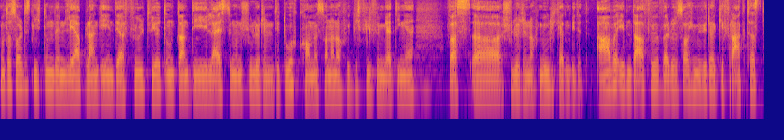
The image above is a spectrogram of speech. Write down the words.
Und da sollte es nicht um den Lehrplan gehen, der erfüllt wird und dann die Leistungen Schülerinnen, die durchkommen, sondern auch wirklich viel, viel mehr Dinge, was äh, Schülerinnen auch Möglichkeiten bietet. Aber eben dafür, weil du das auch immer wieder gefragt hast,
